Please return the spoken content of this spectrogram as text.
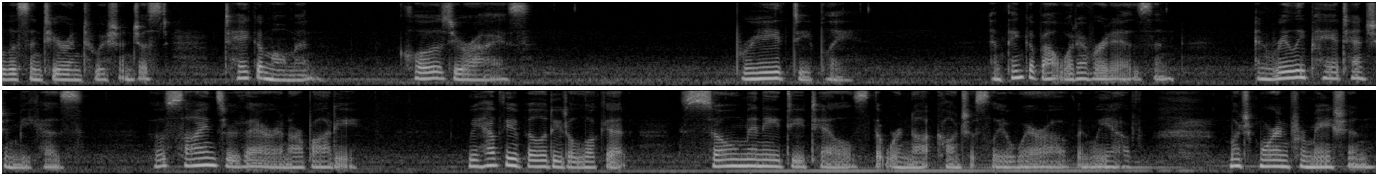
listen to your intuition, just take a moment, close your eyes, breathe deeply, and think about whatever it is and, and really pay attention because those signs are there in our body. We have the ability to look at so many details that we're not consciously aware of, and we have much more information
